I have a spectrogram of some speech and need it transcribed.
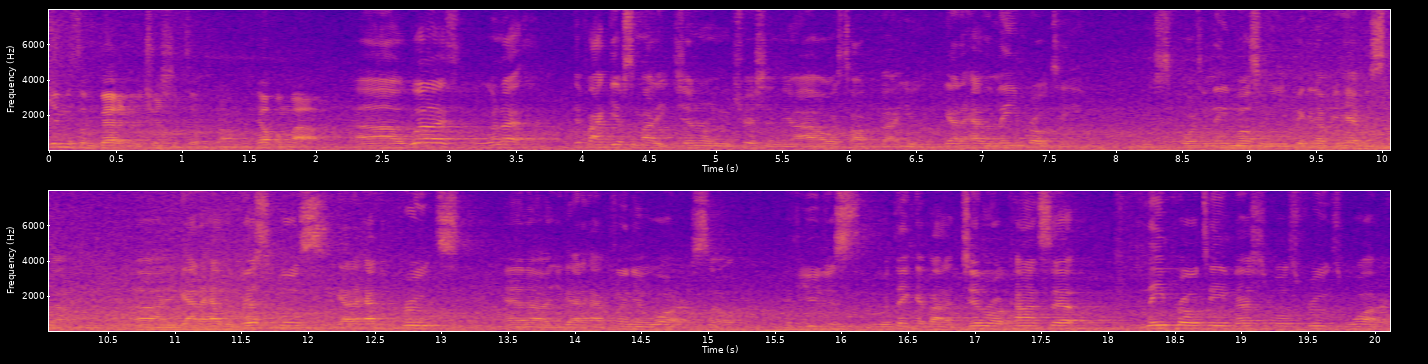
Give me some better nutrition tips, Don. Help him out. Uh, well, when I, if I give somebody general nutrition, you know, I always talk about you. You gotta have the lean protein. You support the lean muscle when you're picking up your heavy stuff. Uh, you gotta have the vegetables. You gotta have the fruits, and uh, you gotta have plenty of water. So if you just were thinking about a general concept, lean protein, vegetables, fruits, water.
